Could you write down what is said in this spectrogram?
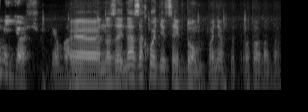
Мій йощик, юба? Е, на, за- на заході цей в дом, поняв? Тут, ото, да, да.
